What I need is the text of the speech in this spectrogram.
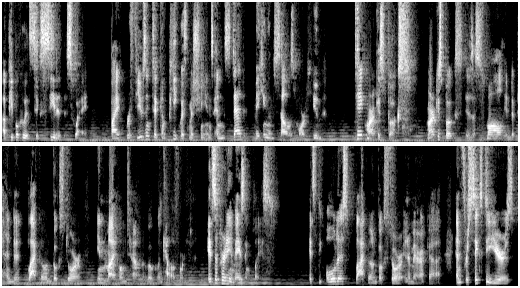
of people who had succeeded this way by refusing to compete with machines and instead making themselves more human. Take Marcus Books. Marcus Books is a small, independent, black owned bookstore in my hometown of Oakland, California. It's a pretty amazing place. It's the oldest black owned bookstore in America, and for 60 years,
